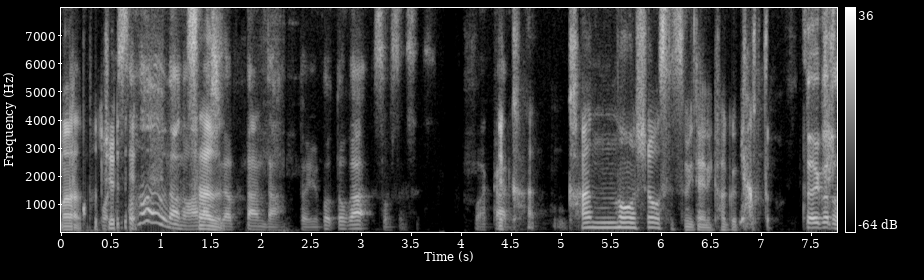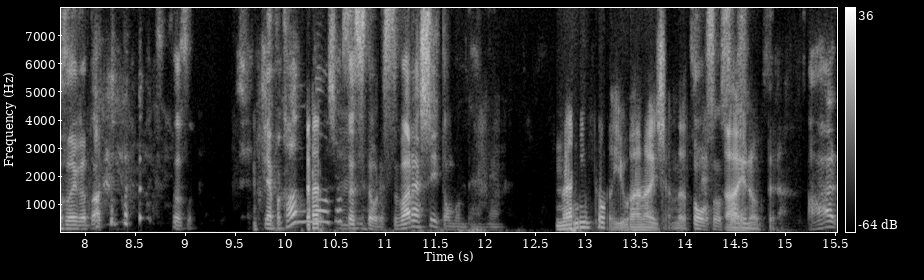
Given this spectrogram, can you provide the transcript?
まあ途中でサウナの話だったんだということが、そうそうそう。わかる。えか官能小説みたいに書くってこと。そういうこと、そういうこと。そうそう。やっぱ感動小説って俺素晴らしいと思うんだよね。何とは言わないじゃん。だって、そうそうそうそうああいうのって。あ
